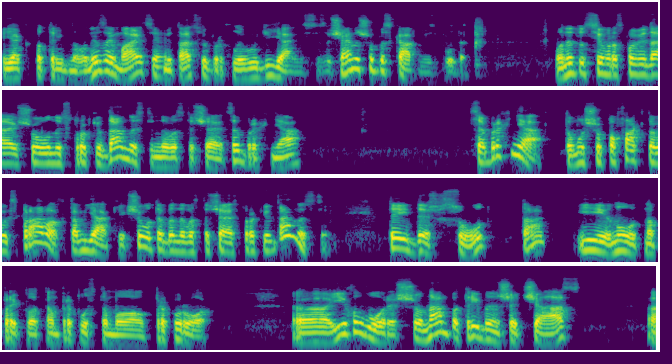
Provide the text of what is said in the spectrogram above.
як потрібно. Вони займаються імітацією бурхливої діяльності. Звичайно, що безкарність буде. Вони тут всім розповідають, що у них строків давності не вистачає. Це брехня. Це брехня. Тому що по фактових справах там як, якщо у тебе не вистачає строків давності, ти йдеш в суд, так, і, ну, от, наприклад, там, припустимо, прокурор, е, і говориш, що нам потрібен ще час е,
